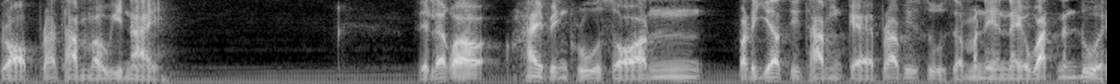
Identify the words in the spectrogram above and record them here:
กรอบพระธรรมวินัย เสร็จแล้วก็ให้เป็นครูสอนปริยัติธรรมแก่พระภิกษุสามเณรในวัดนั้นด้วย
